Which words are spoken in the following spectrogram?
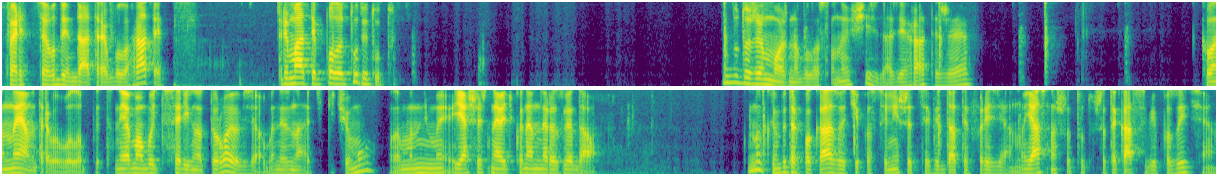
Ферзь С1, да, треба було грати. Тримати поле тут і тут. Ну, Тут уже можна було слон 6, да, зіграти ЖФ. Конем треба було бити. Ну, я, мабуть, все рівно турою взяв, бо не знаю тільки чому. Але ми- я щось навіть конем не розглядав. Ну, комп'ютер показує, типу, сильніше це віддати ферзя. Ну, ясно, що тут вже така собі позиція.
